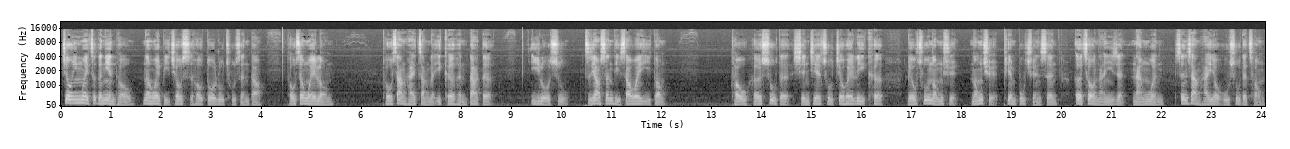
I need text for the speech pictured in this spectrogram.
就因为这个念头，那位比丘死后堕入畜生道，投生为龙，头上还长了一棵很大的伊罗树。只要身体稍微移动，头和树的衔接处就会立刻流出脓血，脓血遍布全身，恶臭难以忍，难闻。身上还有无数的虫，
